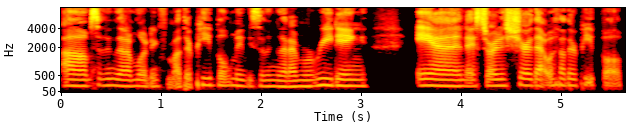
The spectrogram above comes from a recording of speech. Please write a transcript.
um, something that I'm learning from other people, maybe something that I'm reading. And I started to share that with other people.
